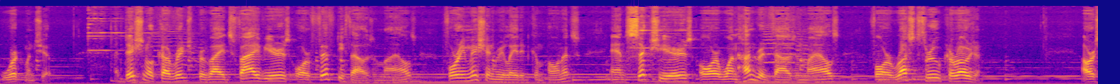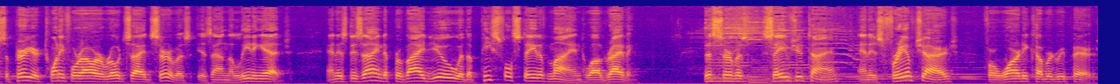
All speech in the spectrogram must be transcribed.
workmanship. Additional coverage provides five years or 50,000 miles for emission-related components and six years or 100,000 miles for rust-through corrosion. Our superior 24-hour roadside service is on the leading edge and is designed to provide you with a peaceful state of mind while driving. This service saves you time and is free of charge for warranty-covered repairs.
